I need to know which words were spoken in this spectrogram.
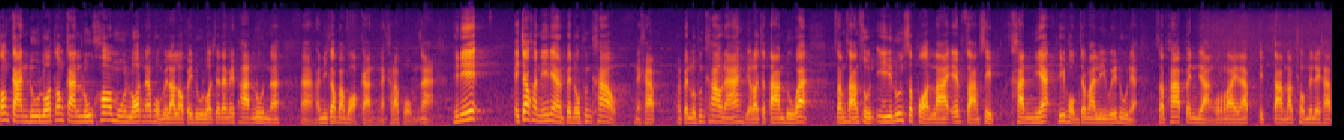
ต้องการดูรถต้องการรู้ข้อมูลรถนะผมเวลาเราไปดูรถจะได้ไม่พลาดรุ่นนะอ่าอันนี้ก็มาบอกกันนะครับผมอ่าทีนี้ไอ้เจ้าคันนี้เนี่ยมันเป็นรถเพิ่งเข้านะครับมันเป็นรถเพิ่งเข้านะ เดี๋ยวเราจะตามดูว่า 330e รุ่น Sport Line F30 คันนี้ที่ผมจะมารีวิวดูเนี่ยสภาพเป็นอย่างไรนะครับ ติดตามรับชมได้เลยครับ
